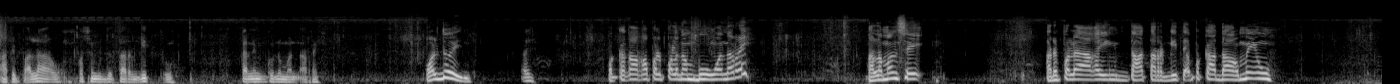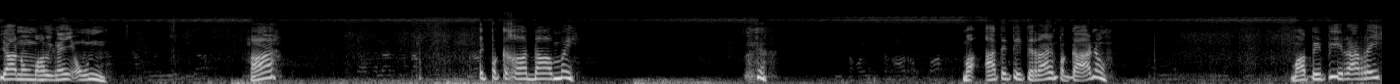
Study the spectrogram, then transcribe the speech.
Ari pala, oh. kasunod na target. Oh. Kanim ko naman, ari. Paldoy! Ay, pagkakakapal pala ng bunga na rin. Kalamansi. Ari pala kayong tatarget. Ay, pagkadami, oh. Yan ang mahal ngayon. Ha? Ay pagkakadami. Ma ate titirahin pagka ano? Mapipira rin.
